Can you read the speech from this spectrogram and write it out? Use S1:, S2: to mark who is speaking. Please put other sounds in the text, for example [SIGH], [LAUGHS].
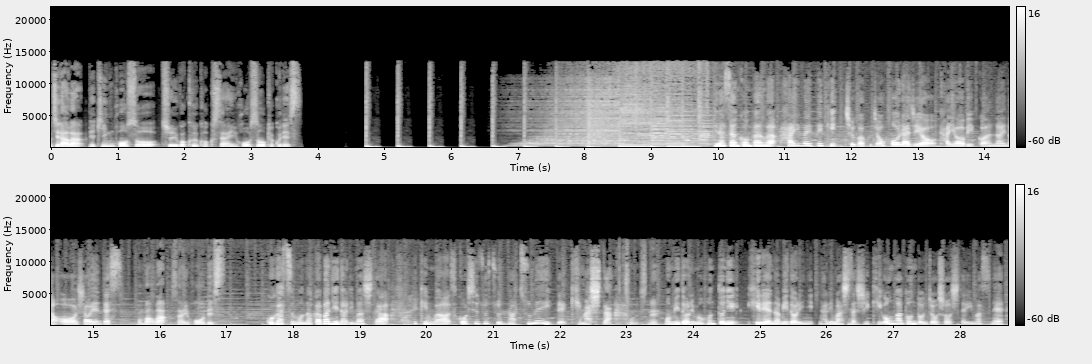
S1: こちらは北京放送中国国際放送局です。
S2: 皆さんこんばんは。ハイウェイ北京中国情報ラジオ火曜日ご案内の大正円です。
S1: こんばんは、西宝です。
S2: 5月も半ばになりました。
S1: はい
S2: 北京は少しずつ夏めいてきました。
S1: そうですね。
S2: もう緑も本当に綺麗な緑になりましたし、気温がどんどん上昇していますね。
